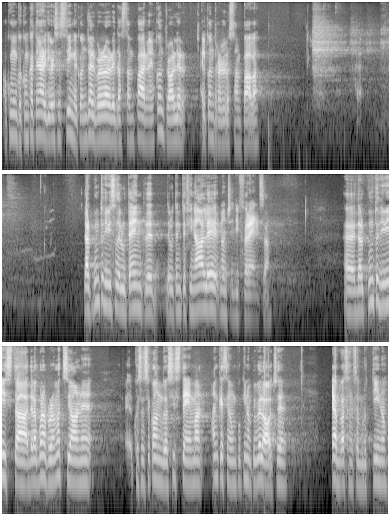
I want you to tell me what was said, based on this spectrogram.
o comunque concatenare diverse stringhe con già il valore da stampare nel controller e il controller lo stampava. Dal punto di vista dell'utente, dell'utente finale, non c'è differenza. Eh, dal punto di vista della buona programmazione, eh, questo secondo sistema, anche se è un pochino più veloce, è abbastanza bruttino,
